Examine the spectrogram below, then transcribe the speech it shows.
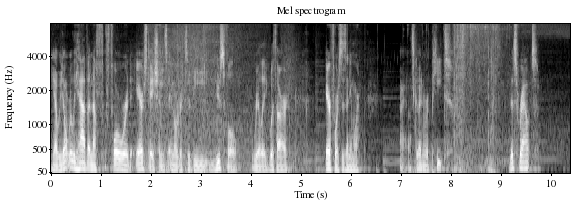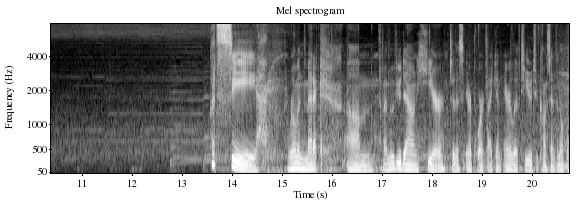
yeah, we don't really have enough forward air stations in order to be useful, really, with our air forces anymore. All right, let's go ahead and repeat this route. Let's see. Roman medic. Um, if I move you down here to this airport, I can airlift you to Constantinople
